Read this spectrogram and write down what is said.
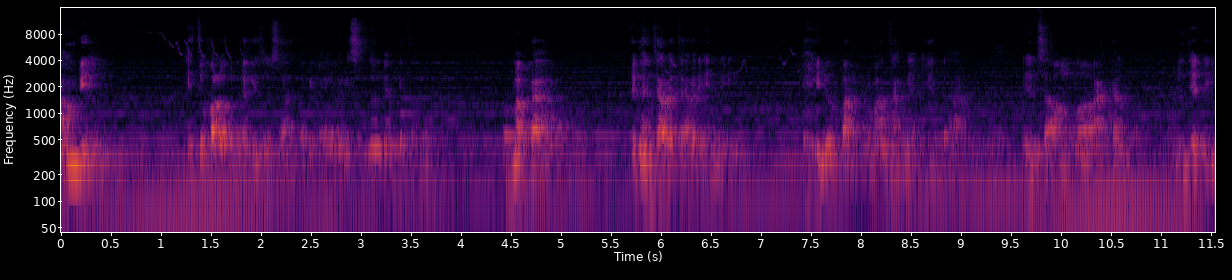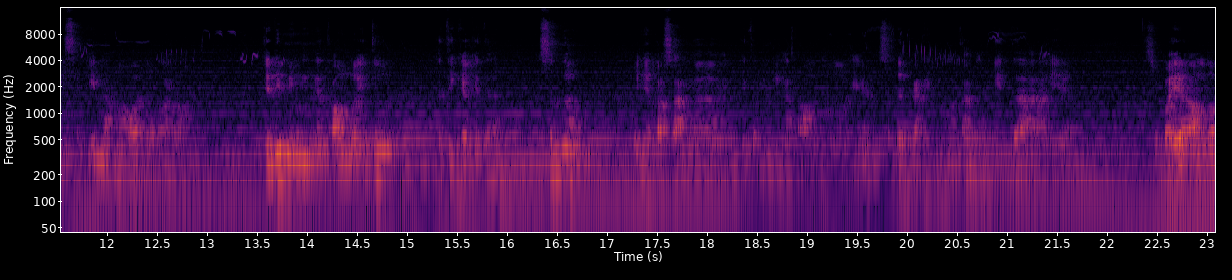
ambil. Itu kalau lagi susah tapi kalau lagi senang kan kita lupa. Maka dengan cara-cara ini kehidupan rumah tangga kita insya Allah akan menjadi sakinah mawadah warahmah jadi mengingat Allah itu ketika kita senang punya pasangan kita mengingat Allah ya sedekah rumah tangga kita ya supaya Allah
